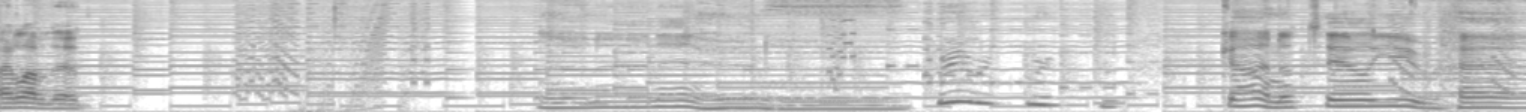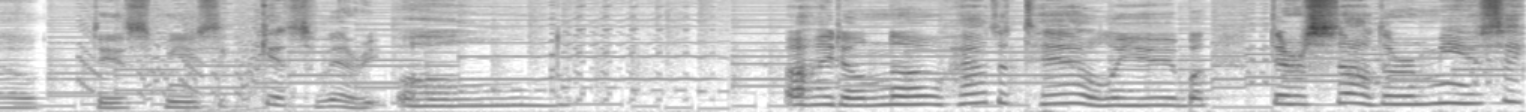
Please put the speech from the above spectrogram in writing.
I love that. Gonna tell you how this music gets very old. I don't know how to tell you, but there's other music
